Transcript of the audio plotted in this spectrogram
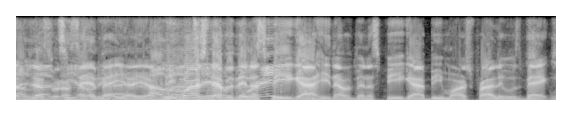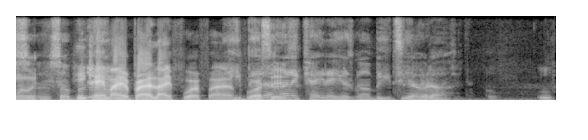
love- I that's what I'm saying. then. That, yeah, yeah. I B love Mars T.O. never been a speed guy. He never been a speed guy. B Mars probably was back when So- so he came out here probably like four or five, He four bet six. 100K that he was gonna beat T.O. though. Oof.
